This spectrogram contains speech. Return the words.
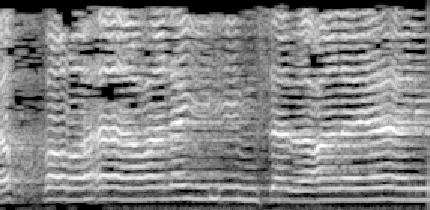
سخرها عليهم سبع ليال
